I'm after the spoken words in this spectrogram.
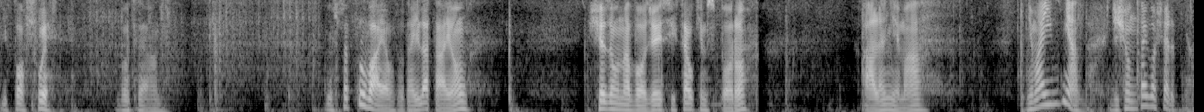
I poszły w ocean. Jeszcze fruwają tutaj, latają. Siedzą na wodzie, jest ich całkiem sporo. Ale nie ma, nie ma ich w gniazdach. 10 sierpnia.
